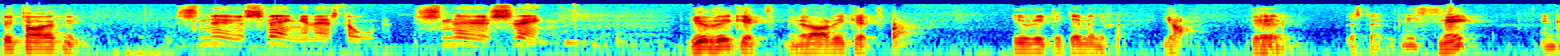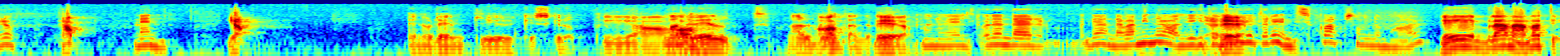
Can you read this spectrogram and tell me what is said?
Vi tar ett nytt. Snösväng är nästa ord. Snösväng. Djurriket, mineralriket. Djurriket, det är människan. Ja, det är En det. bestämd. Viss. Nej, En grupp. ja, Män. ja, En ordentlig yrkesgrupp. ja. Manuellt Ja, arbetande. det är det. Manuellt. Och den där, det enda var mineralriket. Ja, det det är ett redskap som de har. Det är bland annat det.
